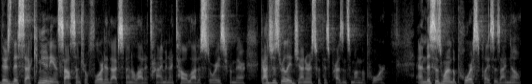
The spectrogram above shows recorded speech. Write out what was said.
there's this uh, community in South Central Florida that I've spent a lot of time, and I tell a lot of stories from there. God's just really generous with His presence among the poor. And this is one of the poorest places I know.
